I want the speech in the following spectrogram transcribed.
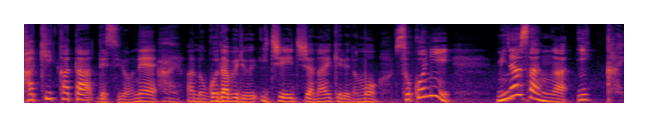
書き方ですよね。はい。あの 5W1H じゃないけれどもそこに皆さんが1回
